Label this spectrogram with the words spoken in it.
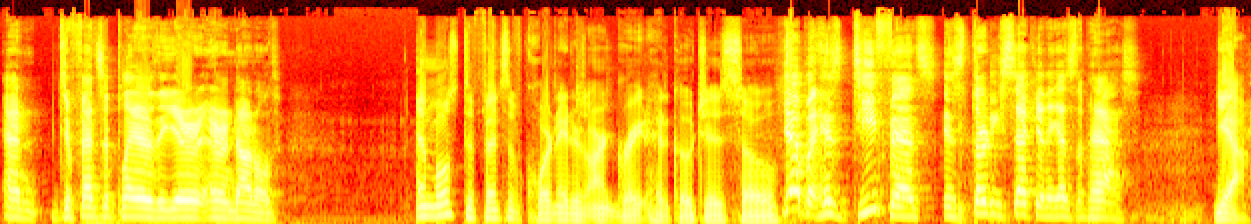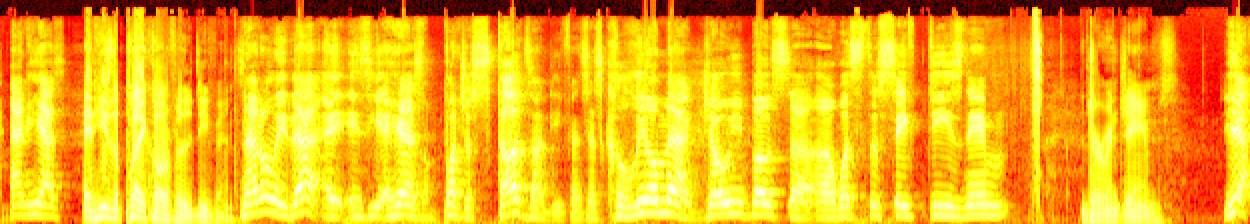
and defensive player of the year Aaron Donald. And most defensive coordinators aren't great head coaches, so Yeah, but his defense is 32nd against the pass, yeah. and he has And he's the play caller for the defense. not only that uh, he, he has a bunch of studs on defense. He has Khalil Mack, Joey Bosa. Uh, what's the safety's name? Derwin James. Yeah,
